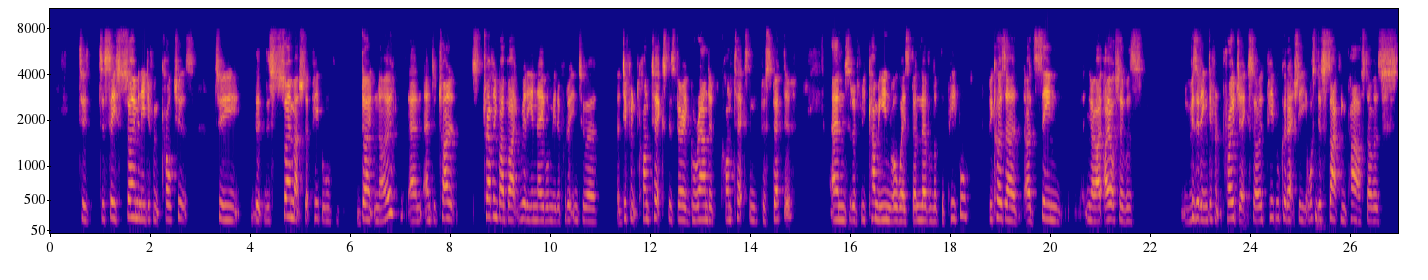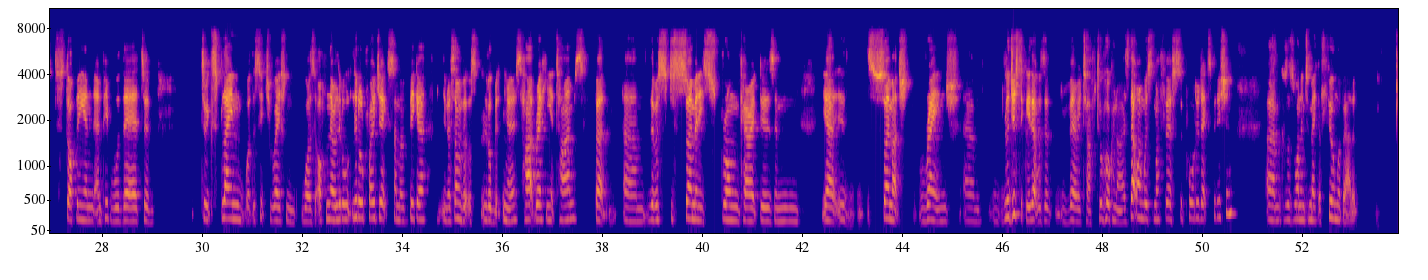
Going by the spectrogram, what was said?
to to see so many different cultures, to there's so much that people don't know, and and to try to traveling by bike really enabled me to put it into a, a different context, this very grounded context and perspective and sort of coming in always the level of the people. Because I, I'd seen, you know, I, I also was visiting different projects so people could actually it wasn't just cycling past i was stopping and, and people were there to to explain what the situation was. Often there were little little projects some are bigger you know some of it was a little bit you know it's heartbreaking at times but um, there was just so many strong characters and yeah, so much range. Um, logistically, that was a very tough to organise. That one was my first supported expedition um, because I was wanting to make a film about it,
